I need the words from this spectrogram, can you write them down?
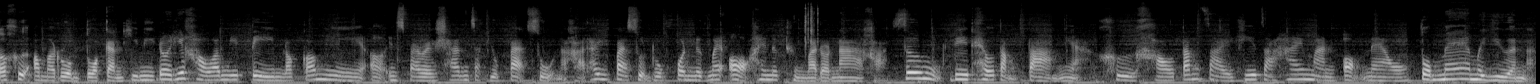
ก็คือเอามารวมตัวกันที่นี่ โดยที่เขาว่ามีธีม แล้วก็มีเอ่ออินสปิเรชันจากยุค 80 นะคะ ถ้ายุค 80 ทุกคนนึกไม่ออกให้นึกถึงมาดอนน่าค่ะ ซึ่งดีเทลต่างๆ เนี่ย คือเขาตั้งใจที่จะให้มันออกแนวตัวแม่มาเยือนอะ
